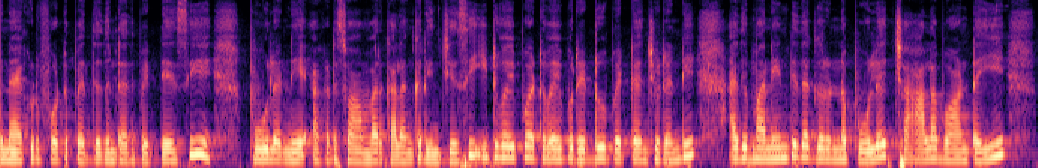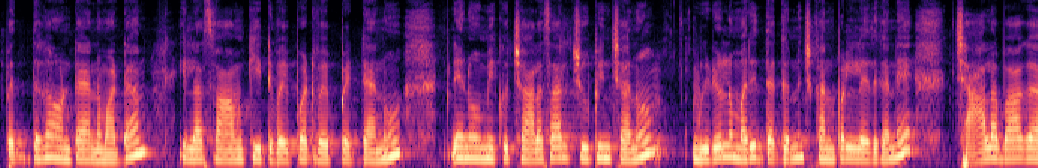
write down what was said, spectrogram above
వినాయకుడి ఫోటో పెద్దది ఉంటే అది పెట్టేసి పూలన్నీ అక్కడ స్వామివారికి అలంకరించేసి ఇటువైపు అటువైపు రెడ్డు పెట్టాను చూడండి. అది మన ఇంటి దగ్గర ఉన్న పూలే చాలా బాగుంటాయి. పెద్దగా ఉంటాయి అన్నమాట ఇలా స్వామికి ఇటువైపు అటువైపు పెట్టాను. నేను నేను మీకు చాలాసార్లు చూపించాను. వీడియోలో మరీ దగ్గర నుంచి కనపడలేదు కానీ చాలా బాగా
